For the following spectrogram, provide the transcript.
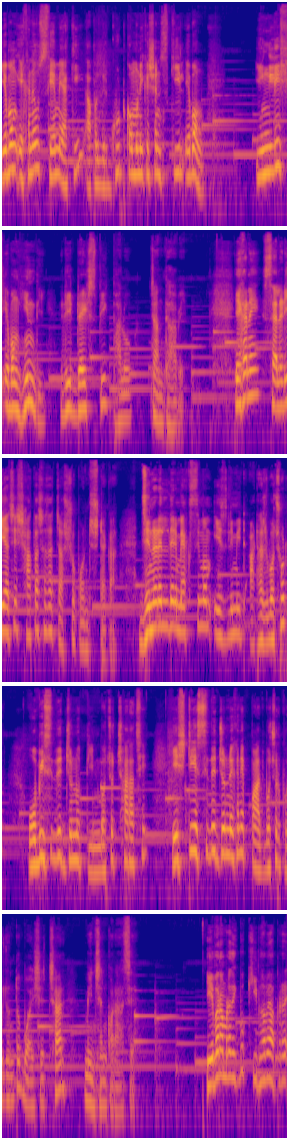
এবং এখানেও সেম একই আপনাদের গুড কমিউনিকেশন স্কিল এবং ইংলিশ এবং হিন্দি রিড রাইট স্পিক ভালো জানতে হবে। এখানে স্যালারি আছে সাতাশ হাজার চারশো পঞ্চাশ টাকা। জেনারেলদের ম্যাক্সিমাম এজ লিমিট আঠাশ বছর ওবিসিদের জন্য তিন বছর ছাড় আছে এসটি এসসিদের জন্য এখানে পাঁচ বছর পর্যন্ত বয়সের ছাড় মেনশন করা আছে। এবার আমরা দেখব কীভাবে আপনারা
